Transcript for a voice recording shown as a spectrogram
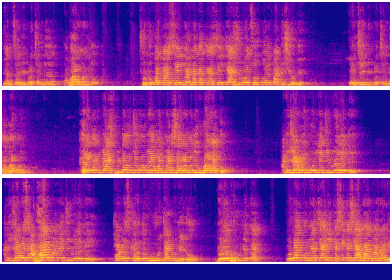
त्यांचं मी प्रचंड आभार मानतो. छोटू काका असेल नाना काका असेल ते आशीर्वाद स्वरूपाने पाठीशी होते. त्यांचेही मी प्रचंड आभार मानतो. खरं तर व्यासपीठावर जेव्हा या मनमाड शहरामध्ये उभा राहतो आणि ज्यावेळेस बोलण्याची वेळ येते आणि ज्यावेळेस आभार मानायची वेळ येते त्यावेळेस खरं तर ऊर दाटून येतो डोळे भरून येतात. कोणा कोणाचे आणि कसे कसे आभार मानावे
